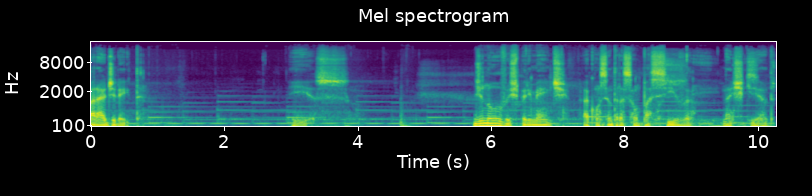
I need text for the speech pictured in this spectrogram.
para a direita. Isso. De novo, experimente a concentração passiva na esquerda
